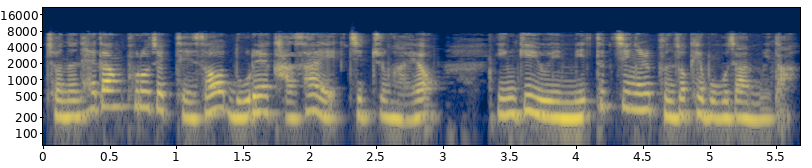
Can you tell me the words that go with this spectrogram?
저는 해당 프로젝트에서 노래 가사에 집중하여 인기 요인 및 특징을 분석해 보고자 합니다.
